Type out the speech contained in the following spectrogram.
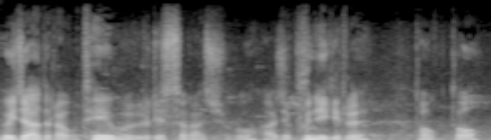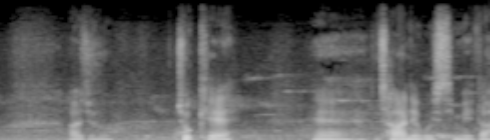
의자들하고 테이블들이 있어가지고 아주 분위기를 더욱더 아주 좋게 예, 자아내고 있습니다.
